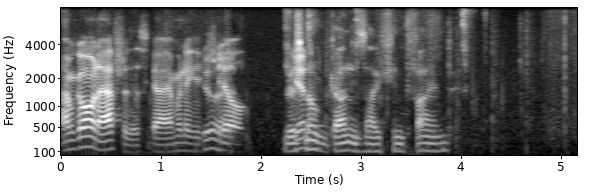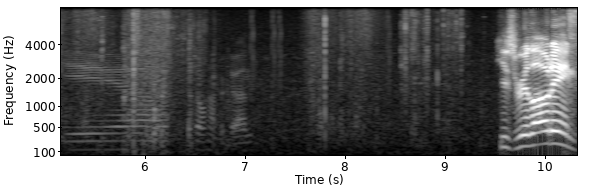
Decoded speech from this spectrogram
I'm going after this guy. I'm gonna get Do it. killed. There's Get no him. guns I can find. Yeah, don't have a gun. He's reloading.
